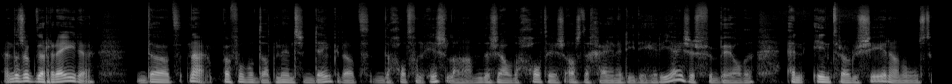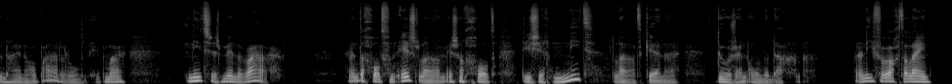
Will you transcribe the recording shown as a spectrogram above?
En dat is ook de reden dat, nou, bijvoorbeeld dat mensen denken dat de God van islam dezelfde God is als degene die de Heer Jezus verbeelde en introduceerde aan ons toen hij nog op aarde rondliep. Maar niets is minder waar. En de God van islam is een God die zich niet laat kennen door zijn onderdanen. En die verwacht alleen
